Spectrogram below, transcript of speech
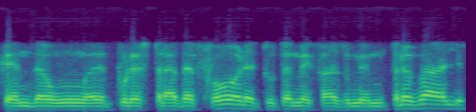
que andam uh, por a estrada fora. Tu também fazes o mesmo trabalho.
